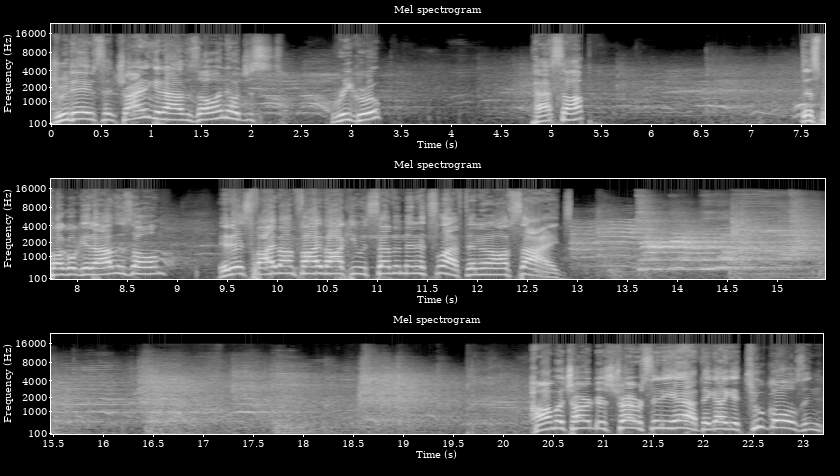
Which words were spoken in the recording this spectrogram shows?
Drew Davidson trying to get out of the zone. He'll just regroup. Pass up. This puck will get out of the zone. It is five on five hockey with seven minutes left and an offsides. How much heart does Traverse City have? They got to get two goals in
